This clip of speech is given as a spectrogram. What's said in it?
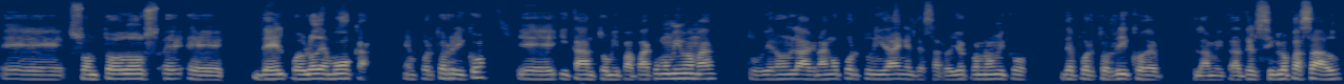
eh, son todos eh, del pueblo de Moca, en Puerto Rico, y tanto mi papá como mi mamá tuvieron la gran oportunidad en el desarrollo económico de Puerto Rico de la mitad del siglo pasado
